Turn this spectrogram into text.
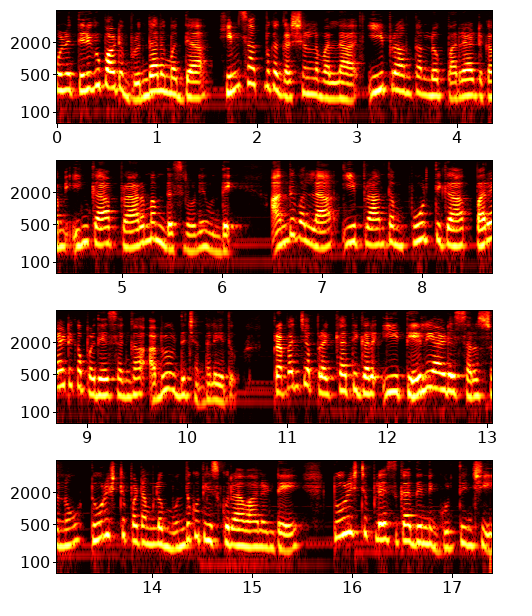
కొన్ని తిరుగుబాటు బృందాల మధ్య హింసాత్మక ఘర్షణల వల్ల ఈ ప్రాంతంలో పర్యాటకం ఇంకా ప్రారంభం దశలోనే ఉంది. అందువల్ల ఈ ప్రాంతం పూర్తిగా పర్యాటక ప్రదేశంగా అభివృద్ధి చెందలేదు. ప్రపంచ ప్రఖ్యాతి గల ఈ తేలియాడే సరస్సును టూరిస్టు పటంలో ముందుకు తీసుకురావాలంటే టూరిస్ట్ ప్లేస్గా దీన్ని గుర్తించి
